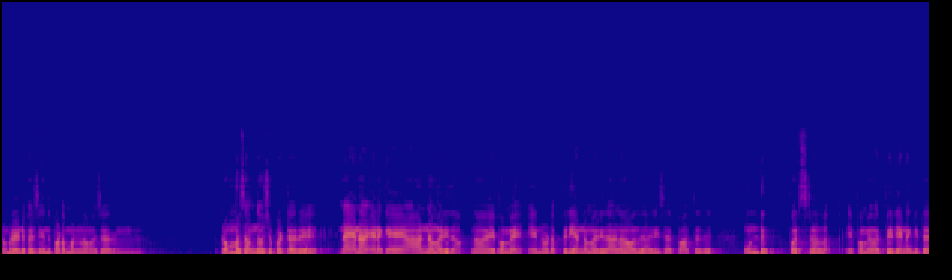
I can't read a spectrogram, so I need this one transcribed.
நம்ம ரெண்டு பேரும் சேர்ந்து படம் பண்ணலாமா சார்? ரொம்ப சந்தோஷப்பட்டார். நான் ஏன்னா எனக்கு என் அண்ணன் மாதிரி தான் நான் எப்போவுமே என்னோட பெரிய அண்ணன் மாதிரி தான் நான் வந்து ஹரி சார் பார்த்தது உண்டு பர்சனலாக எப்போவுமே ஒரு பெரிய அண்ணங்கிட்ட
